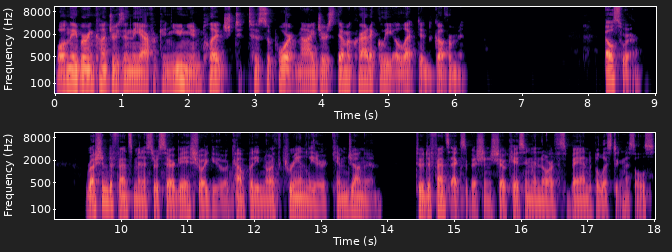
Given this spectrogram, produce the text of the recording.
while neighboring countries in the African Union pledged to support Niger's democratically elected government. Elsewhere, Russian Defense Minister Sergei Shoigu accompanied North Korean leader Kim Jong un to a defense exhibition showcasing the North's banned ballistic missiles,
